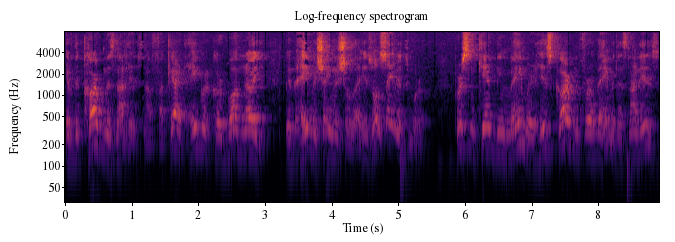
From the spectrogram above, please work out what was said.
if the carbon is not his. Now, fakert heber korban noi bebehemer sheina shalei is also in a tmura. Person can't be mamer his carbon for a behemoth that's not his.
